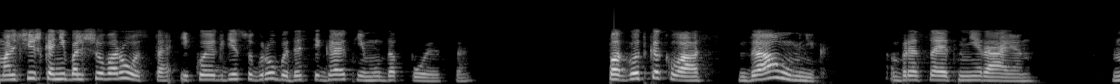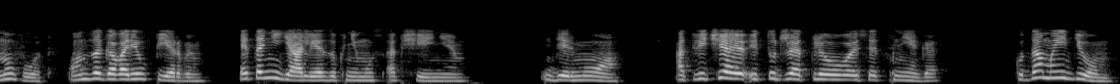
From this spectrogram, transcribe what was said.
Мальчишка небольшого роста, и кое-где сугробы достигают ему до пояса. «Погодка класс! Да, умник?» – бросает мне Райан. Ну вот, он заговорил первым. Это не я лезу к нему с общением. Дерьмо. Отвечаю и тут же отплевываюсь от снега. Куда мы идем?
